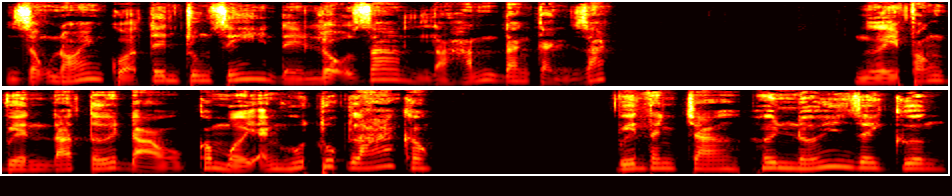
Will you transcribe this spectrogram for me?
Giọng nói của tên trung sĩ để lộ ra là hắn đang cảnh giác. Người phóng viên đã tới đảo có mời anh hút thuốc lá không? Viên thanh tra hơi nới dây cương.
